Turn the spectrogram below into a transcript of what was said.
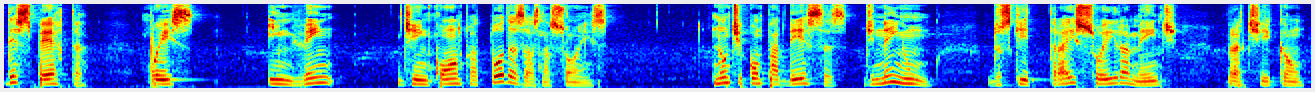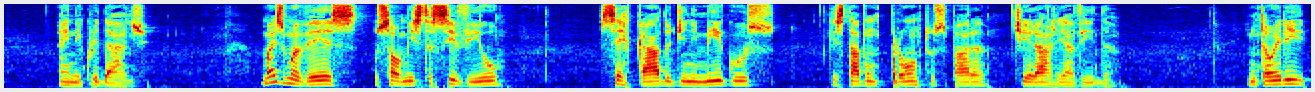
Desperta, pois vem de encontro a todas as nações não te compadeças de nenhum dos que traiçoeiramente praticam a iniquidade. Mais uma vez, o salmista se viu cercado de inimigos que estavam prontos para tirar-lhe a vida. Então ele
